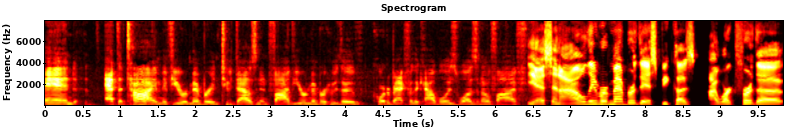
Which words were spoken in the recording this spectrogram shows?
And at the time, if you remember in 2005, you remember who the quarterback for the Cowboys was in 05? Yes, and I only remember this because I worked for the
